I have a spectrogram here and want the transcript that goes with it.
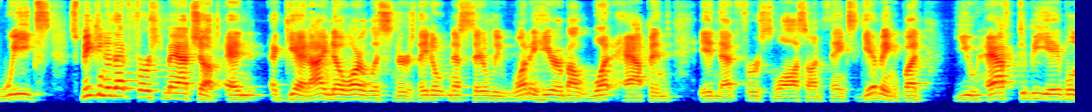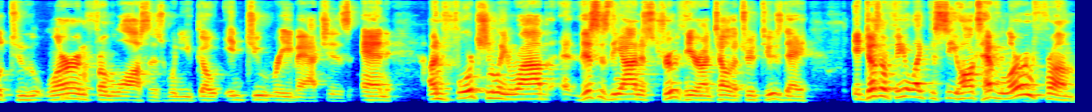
weeks. Speaking of that first matchup, and again, I know our listeners, they don't necessarily want to hear about what happened in that first loss on Thanksgiving, but you have to be able to learn from losses when you go into rematches. And unfortunately, Rob, this is the honest truth here on Tell the Truth Tuesday. It doesn't feel like the Seahawks have learned from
